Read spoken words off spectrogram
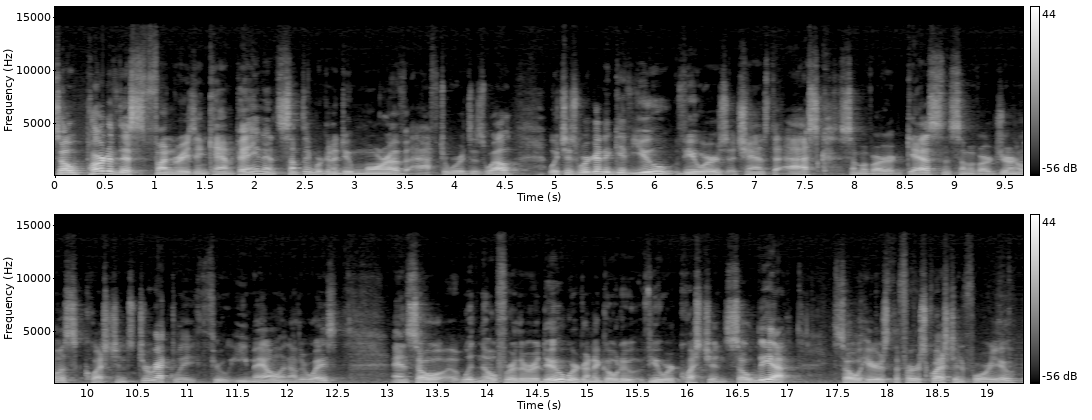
So, part of this fundraising campaign, and something we're going to do more of afterwards as well, which is we're going to give you viewers a chance to ask some of our guests and some of our journalists questions directly through email and other ways. And so, uh, with no further ado, we're going to go to viewer questions. So, Lia, so here's the first question for you.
